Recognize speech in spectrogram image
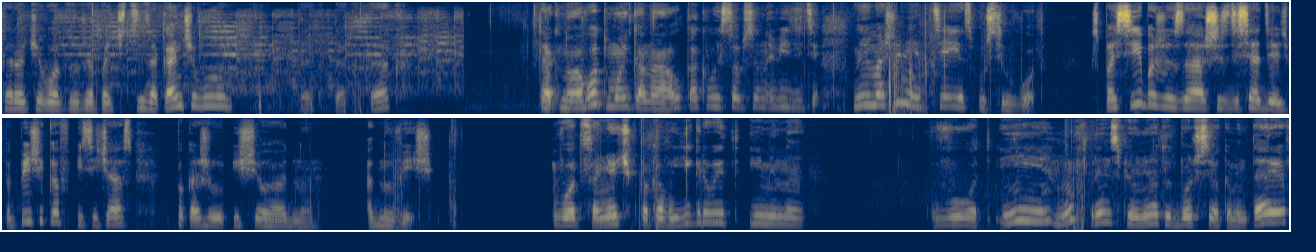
Короче, вот уже почти заканчиваю. Так, так, так. Так, ну а вот мой канал, как вы, собственно, видите. Ну и машине те я спустил, вот. Спасибо же за 69 подписчиков. И сейчас покажу еще одну, одну вещь. Вот, Санечек пока выигрывает именно. Вот. И, ну, в принципе, у него тут больше всего комментариев.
